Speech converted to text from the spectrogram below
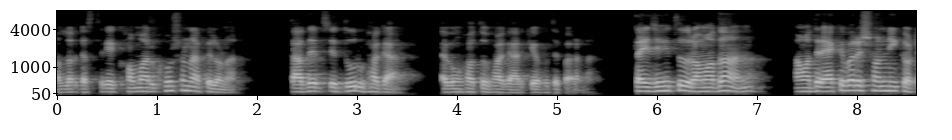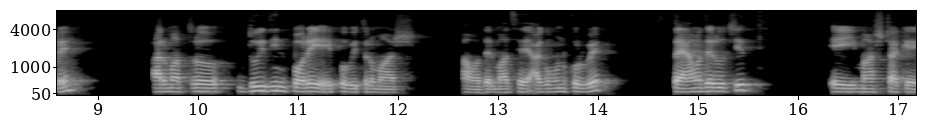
আল্লাহর কাছ থেকে ক্ষমার ঘোষণা পেল না, তাদের যে দুর্ভাগা এবং হতভাগা আর কেউ হতে পারে না। তাই যেহেতু রমাদান আমাদের একেবারে সন্নিকটে, আর মাত্র দুই দিন পরে এই পবিত্র মাস আমাদের মাঝে আগমন করবে, তাই আমাদের উচিত এই মাসটাকে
